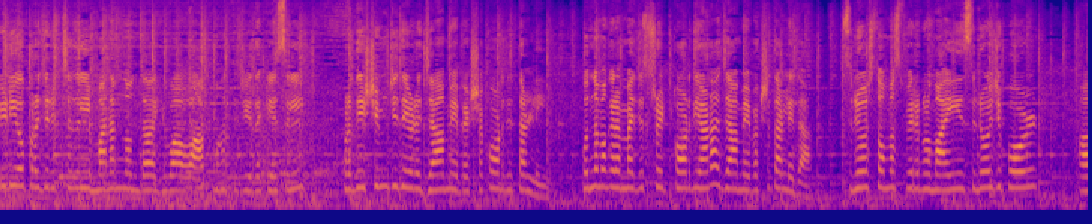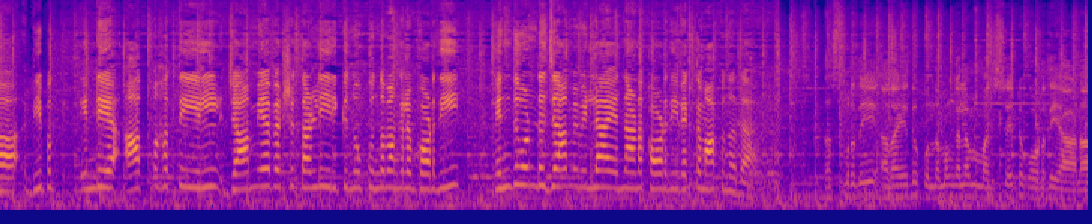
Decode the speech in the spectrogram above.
വീഡിയോ പ്രചരിച്ചതിൽ മനം നൊന്ത യുവാവ് ആത്മഹത്യ ചെയ്ത കേസിൽ പ്രതി ഷിംജിതയുടെ ജാമ്യാപേക്ഷ കോടതി തള്ളി. കുന്നമംഗലം മജിസ്ട്രേറ്റ് കോടതിയാണ് ജാമ്യപേക്ഷ തള്ളിയത്. സിനോജ് തോമസ് വിവരങ്ങളുമായി സിനോജ് ഇപ്പോൾ ദീപക് ദീപകിന്റെ ആത്മഹത്യയിൽ ജാമ്യാപേക്ഷ തള്ളിയിരിക്കുന്നു കുന്നമംഗലം കോടതി. എന്തുകൊണ്ട് ജാമ്യമില്ല എന്നാണ് കോടതി വ്യക്തമാക്കുന്നത്. സ്മൃതി അതായത് കുന്നമംഗലം മജിസ്ട്രേറ്റ് കോടതിയാണ്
